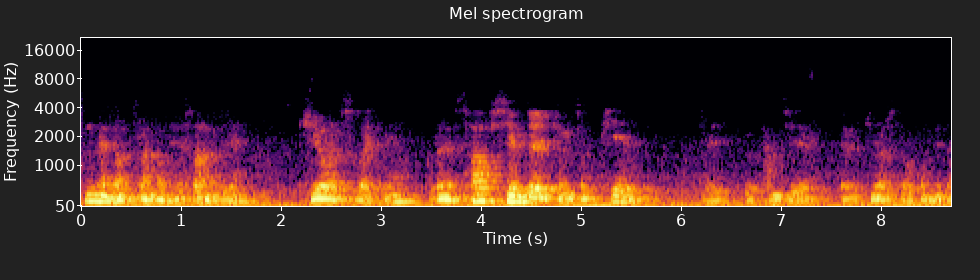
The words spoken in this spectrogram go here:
승면장 불안감을 해소하는 데 기여할 수가 있고요. 그다음에 사업 시행자의 경적 피해 그 방지에 에, 기여할 수도 봅니다.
